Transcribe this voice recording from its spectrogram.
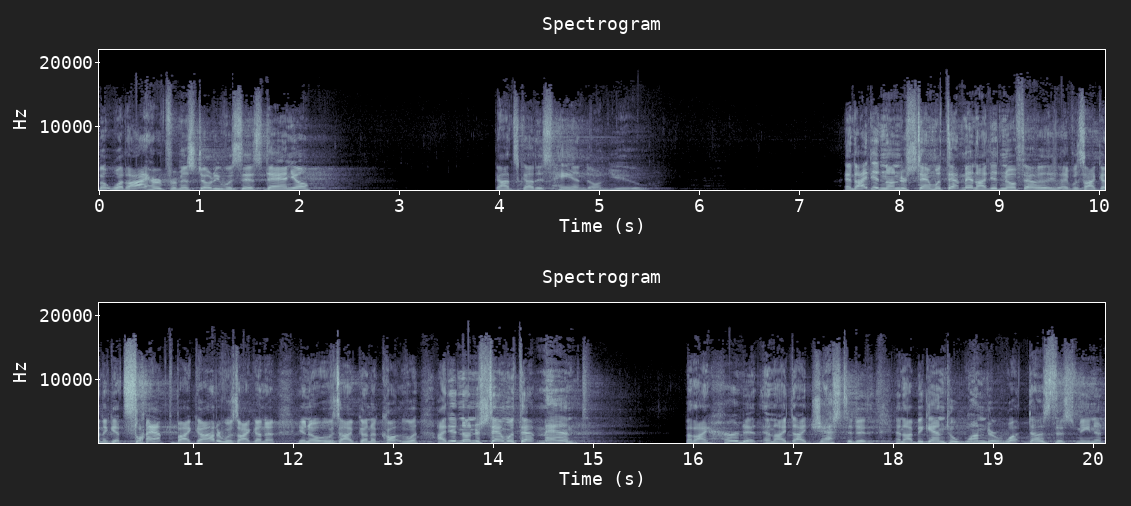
but what I heard from Miss Doty was this Daniel, God's got his hand on you. And I didn't understand what that meant. I didn't know if that was, I going to get slapped by God or was I going to, you know, was I going to call? I didn't understand what that meant. But I heard it and I digested it and I began to wonder what does this mean and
